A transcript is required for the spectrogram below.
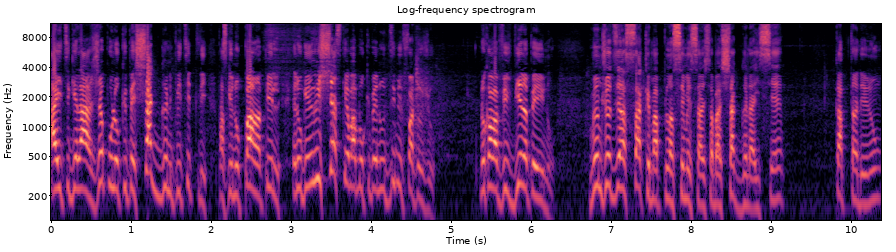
Haiti gen l'ajan pou l'okupè chak geni pitit li. Paske nou pa anpil, e nou gen richès ke wap okupè nou 10.000 fwa toujou. Nou kapap viv bien an peyi nou. Mèm jò di a sa ke m ap lansè mesaj, sa bay chak geni Haitien, kap tande nou,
